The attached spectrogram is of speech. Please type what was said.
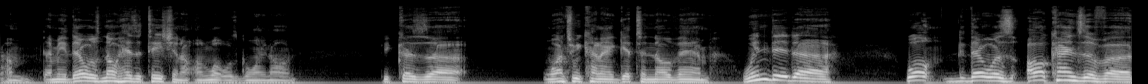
um, I mean, there was no hesitation on, what was going on because uh, once we kind of get to know them, when did uh, well, there was all kinds of uh,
